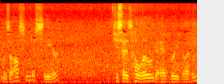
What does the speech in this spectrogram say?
It was awesome to see her. She says hello to everybody.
